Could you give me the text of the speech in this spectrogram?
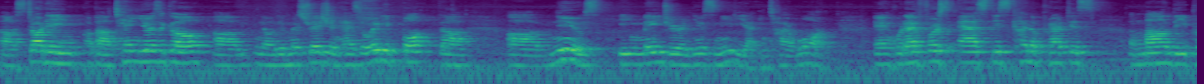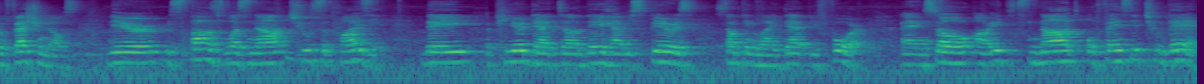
uh, starting about 10 years ago, um, you know, the administration has already bought the uh, news in major news media in Taiwan. And when I first asked this kind of practice among the professionals, their response was not too surprising. They appeared that uh, they have experienced something like that before. And so uh, it's not offensive to them.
